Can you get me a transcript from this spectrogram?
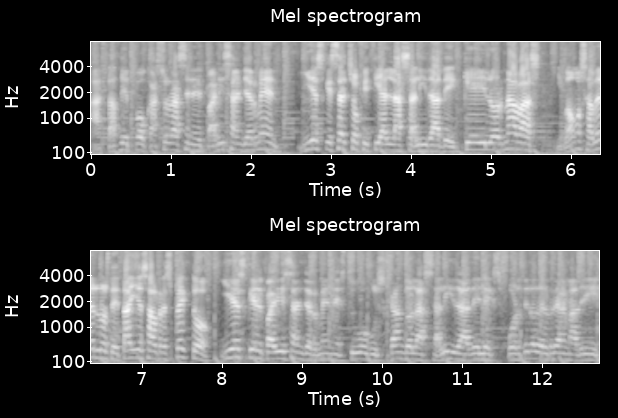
hasta hace pocas horas en el Paris Saint Germain y es que se ha hecho oficial la salida de Keylor Navas y vamos a ver los detalles al respecto y es que el Paris Saint Germain estuvo buscando la salida del exportero del Madrid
